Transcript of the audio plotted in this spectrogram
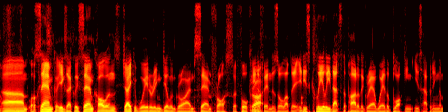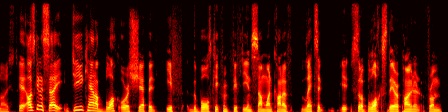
Um, blockers. Sam, exactly. Sam Collins, Jacob Weitering, Dylan Grimes, Sam Frost. So four key Right. defenders all up there. It is clearly that's the part of the ground where the blocking is happening the most. Yeah, I was going to say, do you count a block or a shepherd if the ball's kicked from 50 and someone kind of lets it, it sort of blocks their opponent from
